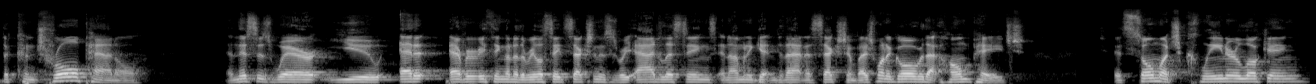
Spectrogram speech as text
the control panel and this is where you edit everything under the real estate section. This is where you add listings, and I'm going to get into that in a section. But I just want to go over that homepage. It's so much cleaner looking,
